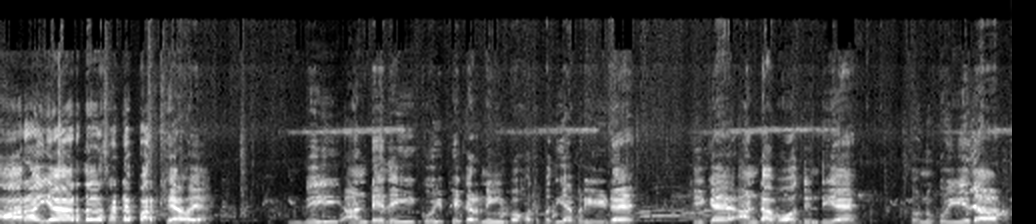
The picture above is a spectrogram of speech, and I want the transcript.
ਆਰ ਆਈ ਆਰ ਦਾ ਸਾਡਾ ਪਰਖਿਆ ਹੋਇਆ ਵੀ ਆਂਡੇ ਦੀ ਕੋਈ ਫਿਕਰ ਨਹੀਂ, ਬਹੁਤ ਵਧੀਆ ਬਰੀਡ ਹੈ। ਠੀਕ ਹੈ ਆਂਡਾ ਬਹੁਤ ਦਿੰਦੀ ਹੈ। ਤੁਹਾਨੂੰ ਕੋਈ ਇਹਦਾ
